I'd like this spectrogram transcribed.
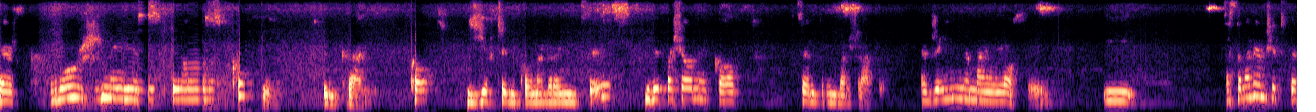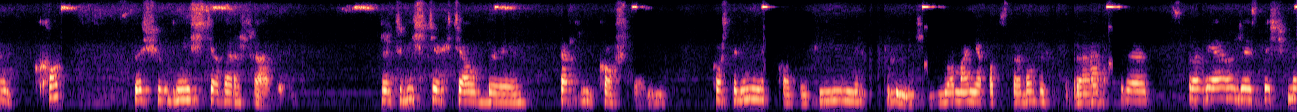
jak różny jest los kotu w tym kraju. Kot z dziewczynką na granicy i wypasiony kot w centrum Warszawy. Także inne mają losy. I zastanawiam się, czy ten kot ze śródmieścia Warszawy rzeczywiście chciałby takim kosztem, kosztem innych kotów i innych ludzi, łamania podstawowych praw, które sprawiają, że jesteśmy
